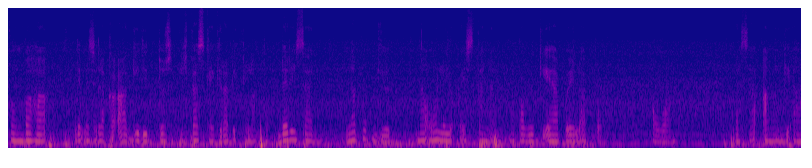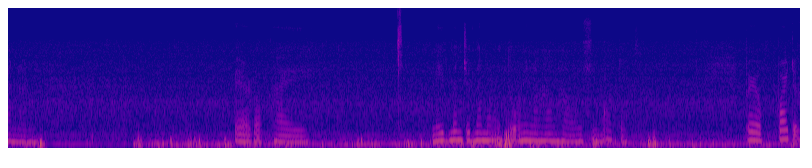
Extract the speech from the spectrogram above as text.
Kung baha, di man sila kaagi dito sa pikas kay grabe kalapok. Dari sad lapok gyud. Naulayo kay stanan. Napagod gihapoy lapok. Awa. Basa ang agianan. Pero kay need man jud na mong utuon nilang hanghaw sumo to. Pero part of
